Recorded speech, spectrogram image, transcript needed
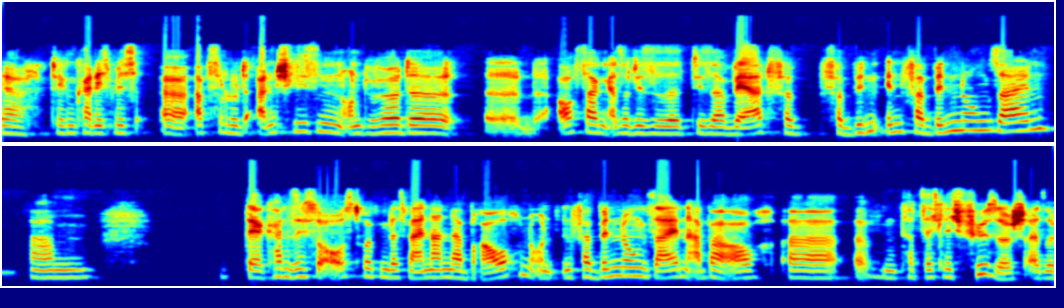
Ja, dem kann ich mich äh, absolut anschließen und würde äh, auch sagen, also diese, dieser Wert verbind, in Verbindung sein. Ähm, der kann sich so ausdrücken, dass wir einander brauchen und in Verbindung sein, aber auch äh, ähm, tatsächlich physisch. Also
